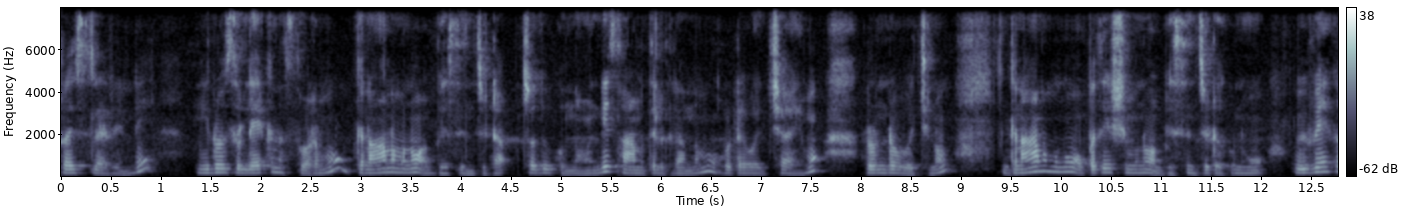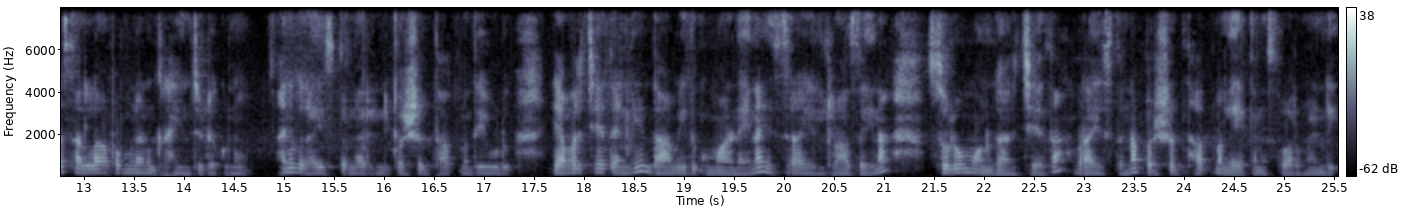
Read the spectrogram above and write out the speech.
ప్రైస్లాడండి ఈరోజు లేఖన స్వరము జ్ఞానమును అభ్యసించుట. చదువుకుందామండి. సామెతల గ్రంథము ఒకటో అధ్యాయము రెండవ వచనం. జ్ఞానమును ఉపదేశమును అభ్యసించుటకును వివేక సల్లాపములను గ్రహించుటకును అని వ్రాయిస్తున్నారండి పరిశుద్ధాత్మ దేవుడు. ఎవరి చేతండి? దావీదు కుమారుడైన ఇజ్రాయెల్ రాజైన సొలోమోన్ గారి చేత వ్రాయిస్తున్న పరిశుద్ధాత్మ లేఖన స్వరం అండి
